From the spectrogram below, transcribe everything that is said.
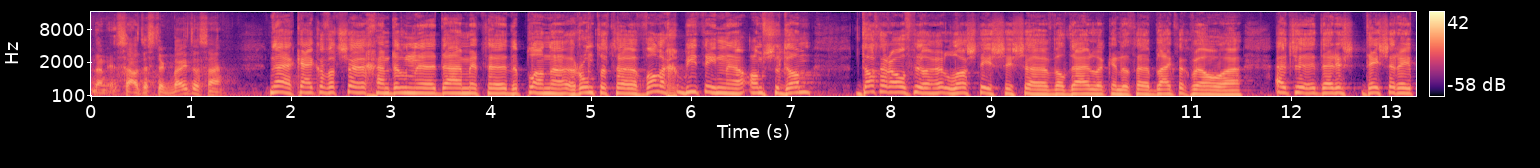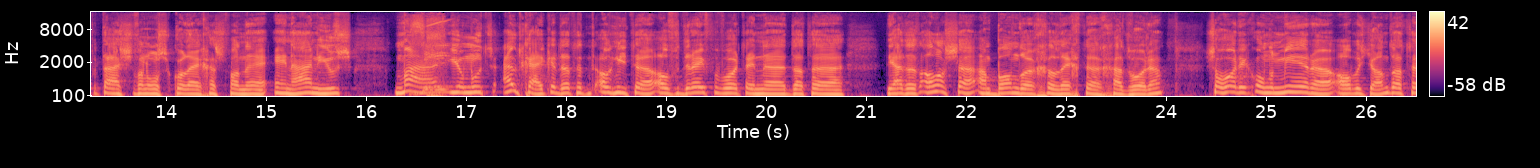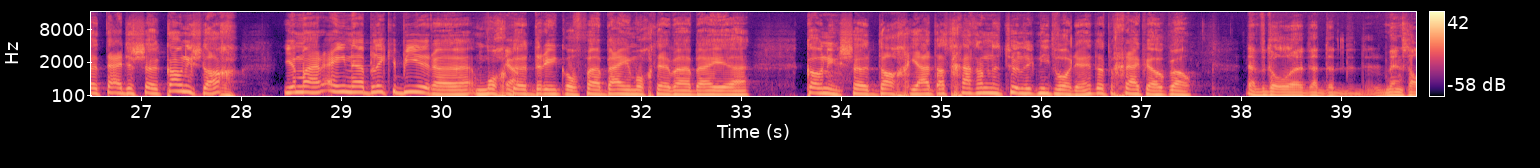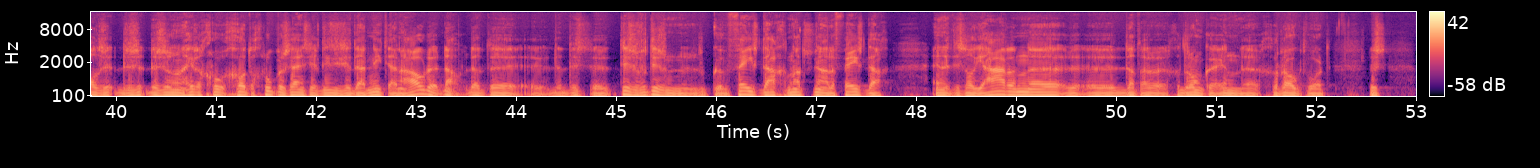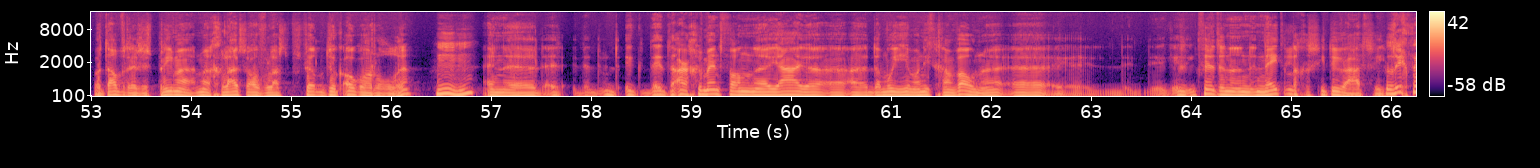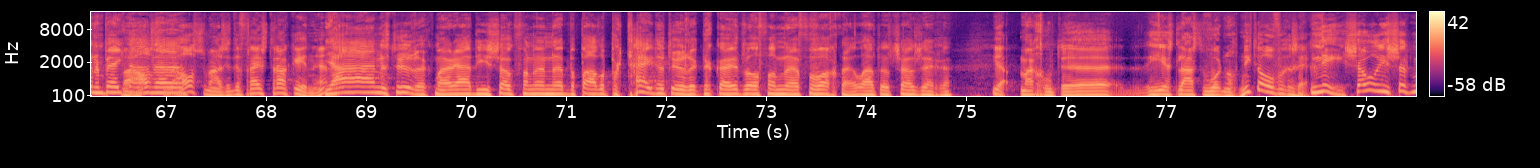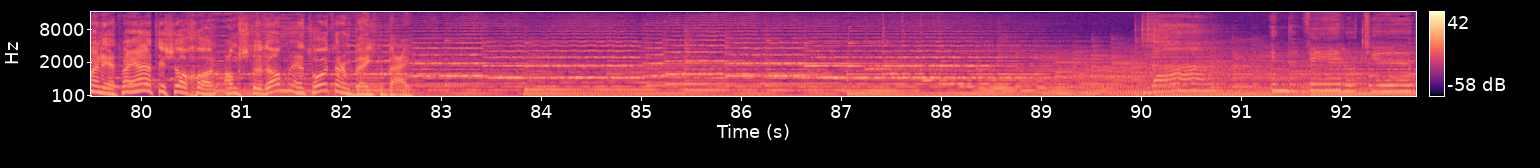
dan zou het een stuk beter zijn. Nou ja, kijken wat ze gaan doen uh, daar met uh, de plannen rond het uh, Wallengebied in Amsterdam. Dat er overlast is, is wel duidelijk. En dat blijkt ook wel uit deze reportage van onze collega's van NH Nieuws. Maar je moet uitkijken dat het ook niet overdreven wordt... en dat, ja, dat alles aan banden gelegd gaat worden. Zo hoorde ik onder meer, Albert-Jan, dat tijdens Koningsdag je maar één uh, blikje bier uh, mocht ja. uh, drinken of bij je mocht hebben bij Koningsdag. Ja, dat gaat hem natuurlijk niet worden, hè? dat begrijp je ook wel. Ja, ik bedoel, dat, dat, dat, men zal, er zullen een hele gro grote groepen zijn zich die zich daar niet aan houden. Nou, dat, dat is, het, is, het is een, feestdag, een nationale feestdag. En het is al jaren dat er gedronken en gerookt wordt. Dus wat dat betreft is prima. Maar geluidsoverlast speelt natuurlijk ook een rol, hè? Mm -hmm. En uh, het argument van, uh, ja, uh, dan moet je hier maar niet gaan wonen. Ik, ik, vind het een, netelige situatie. Ligt er een beetje maar aan... Halsema, Halsema zit er vrij strak in, hè? Ja, natuurlijk. Maar ja, die is ook van een bepaalde partij natuurlijk. Daar kan je het wel van verwachten, laten we het zo zeggen. Ja, maar goed, hier is het laatste woord nog niet over gezegd. Nee, zo is het maar net. Maar ja, het is wel gewoon Amsterdam en het hoort er een beetje bij.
